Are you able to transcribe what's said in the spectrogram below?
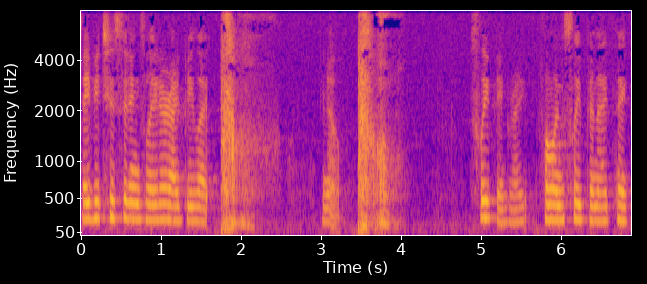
maybe two sittings later, I'd be like, you know, sleeping, right? Falling asleep, and I'd think,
